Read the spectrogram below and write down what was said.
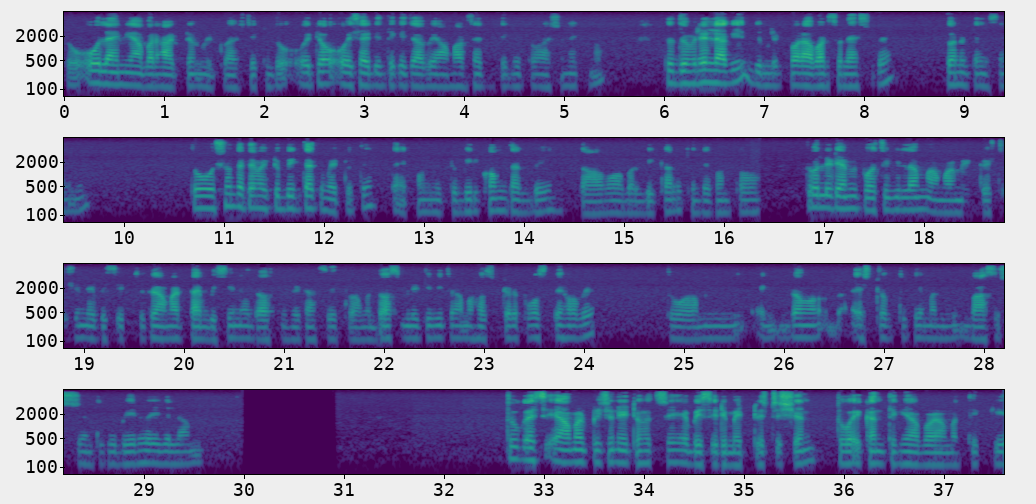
তো ও লাইনে আবার আরেকটা মেট্রো আসছে। কিন্তু ওইটা ওই সাইডের দিকে যাবে, আমার সাইড থেকে তো আসে না এখনও। তো দু মিনিট লাগে দু মিনিট পর আবার চলে আসবে। কোনো টেনশন নেই। তো সন্ধ্যা টাইম একটু ভিড় থাকে মেট্রোতে তা এখন একটু ভিড় কম থাকবে। তাও আবার বিকাল, কিন্তু এখন তো তো অলরেডি আমি পৌঁছে গেলাম। আমার মেট্রো স্টেশনে বেশি থেকে আমার টাইম বেশি নেই, দশ মিনিট আছে। তো আমার দশ মিনিটের ভিতরে আমার হসপিটালে পৌঁছতে হবে। তো আমি একদম স্টপ থেকে মানে বাস স্টেশন থেকে বের হয়ে গেলাম। তো গাইস আমার পিছনে এটা হচ্ছে এবিসিডি মেট্রো স্টেশন তো এখান থেকে আবার আমার থেকে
